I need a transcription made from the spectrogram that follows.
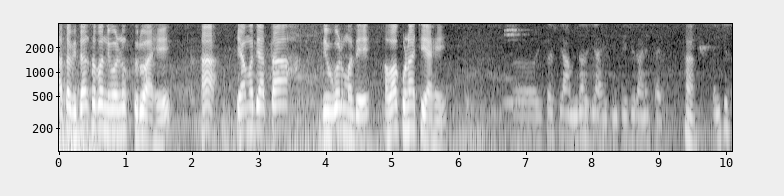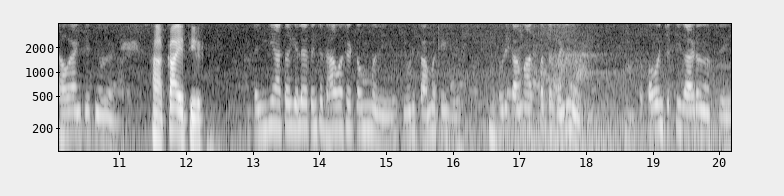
आता विधानसभा निवडणूक सुरू आहे. हां यामध्ये आता देवगडमध्ये हवा कोणाची आहे? अ, इकडचे आमदार जे आहेत नितेश राणे साहेब हां. त्यांचीच हवा आहे आणि तेच निवडून येणार आहेत. हां का येतील? त्यांनी आता गेल्या त्यांच्या दहा वर्ष टर्ममध्ये जेवढी कामं केली तेवढी कामं आजपर्यंत घडली नव्हती. तर पवनचक्की गार्डन असेल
